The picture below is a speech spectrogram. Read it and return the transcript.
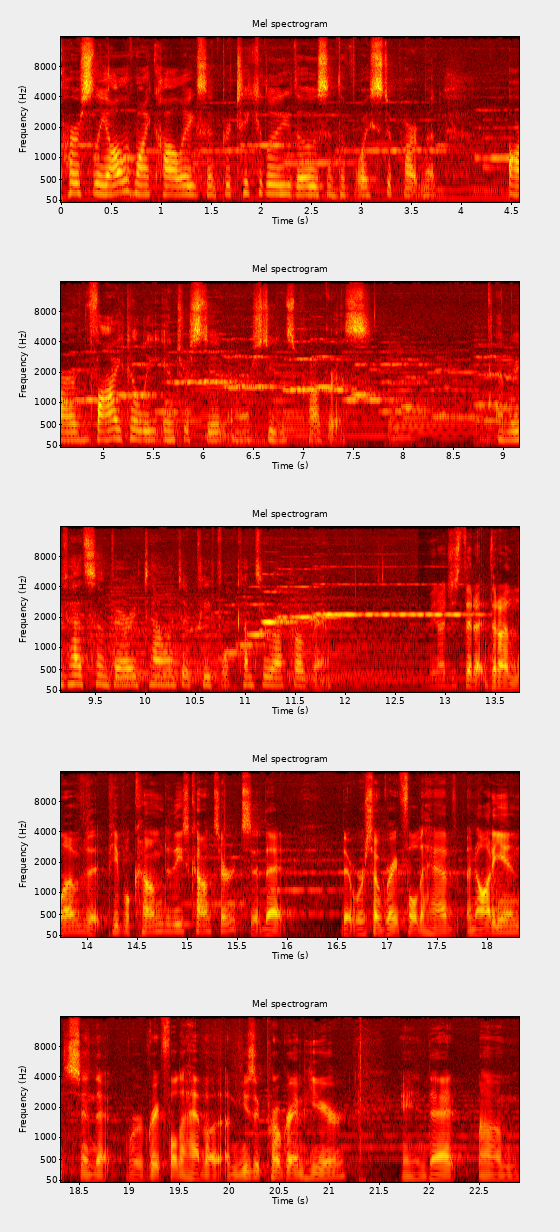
personally all of my colleagues, and particularly those in the voice department, are vitally interested in our students' progress. And we've had some very talented people come through our program. I mean, I just that I, that I love that people come to these concerts, that that we're so grateful to have an audience, and that we're grateful to have a, a music program here, and that um,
